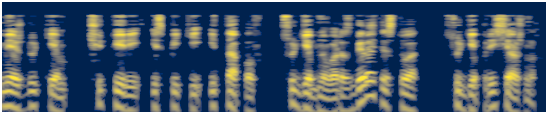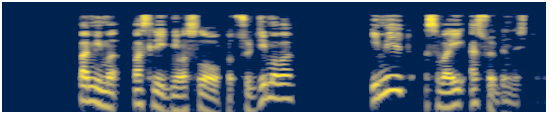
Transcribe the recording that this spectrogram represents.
Между тем, четыре из пяти этапов судебного разбирательства в суде присяжных, помимо последнего слова подсудимого, имеют свои особенности.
